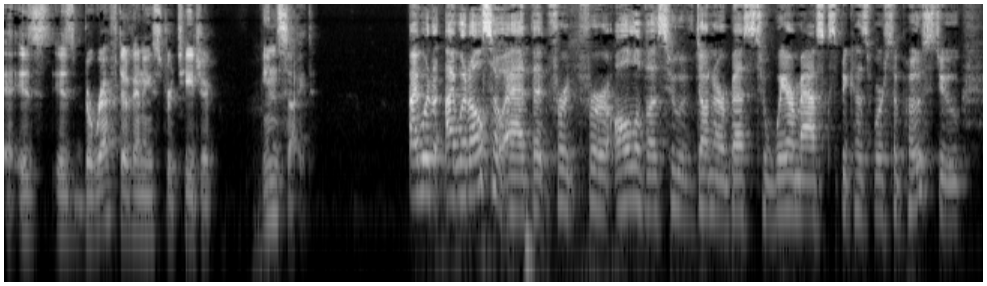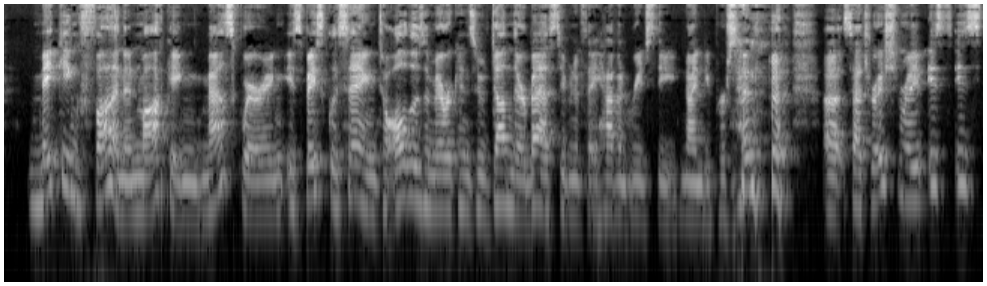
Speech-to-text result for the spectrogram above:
is, is bereft of any strategic insight. I would I would also add that for for all of us who have done our best to wear masks because we're supposed to, making fun and mocking mask wearing is basically saying to all those Americans who've done their best, even if they haven't reached the 90% uh, saturation rate, is, is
